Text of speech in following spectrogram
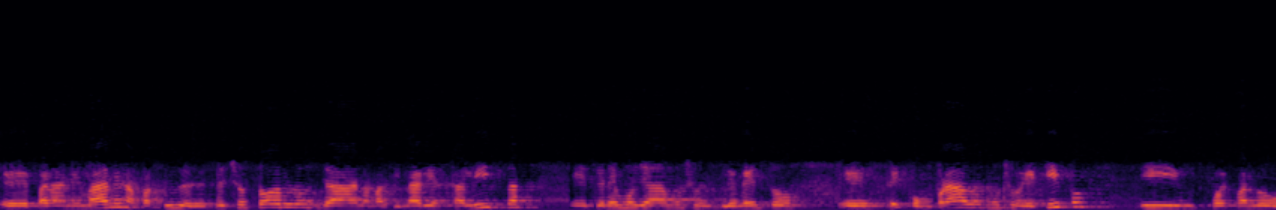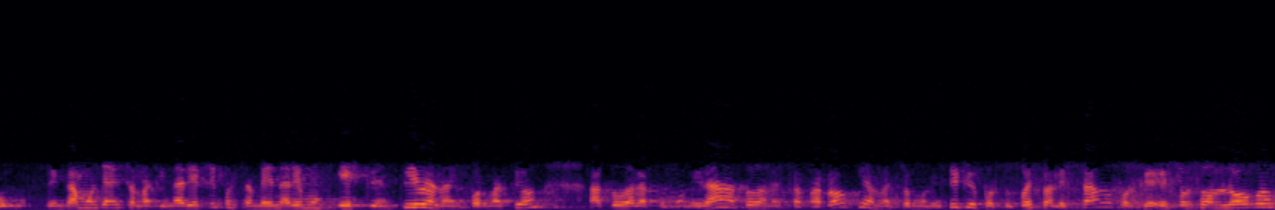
eh, para animales a partir de desechos sólidos. Ya la maquinaria está lista. Eh, tenemos ya muchos implementos este, comprados, muchos equipos y pues cuando tengamos ya esa maquinaria aquí, pues también haremos extensiva la información a toda la comunidad, a toda nuestra parroquia, a nuestro municipio y por supuesto al Estado, porque estos son logros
